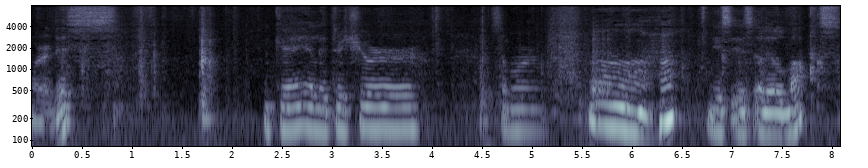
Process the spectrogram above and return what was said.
Where this? Okay literature. Somewhere uh -huh. this is a little box.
